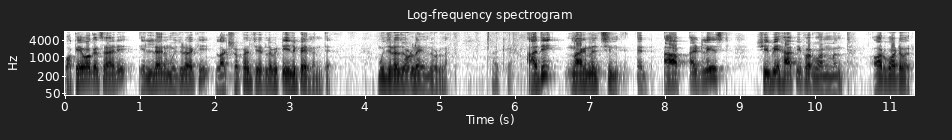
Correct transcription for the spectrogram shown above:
ఒకే ఒకసారి వెళ్ళాను ముజురాకి లక్ష రూపాయలు చేతిలో పెట్టి వెళ్ళిపోయాను అంతే. ముజరా చూడలే ఏం చూడలే. ఓకే. అది నాకు నచ్చింది. At least she'll be happy for one month or whatever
